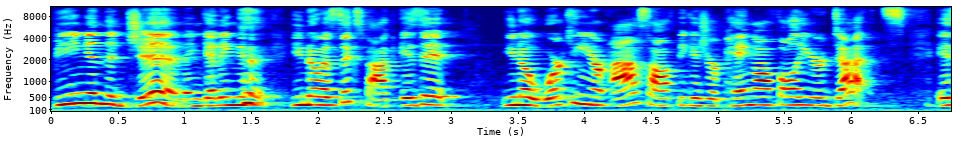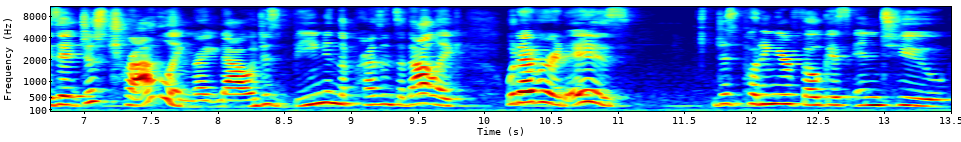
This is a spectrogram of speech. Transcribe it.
being in the gym and getting you know a six pack? Is it you know working your ass off because you're paying off all your debts? Is it just traveling right now and just being in the presence of that? Like whatever it is, just putting your focus into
